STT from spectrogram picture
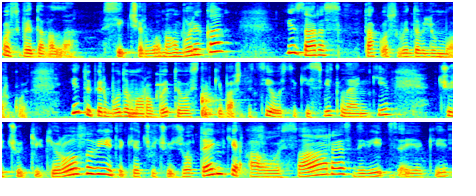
Ось видавала сік червоного буряка і зараз також видавлю моркви. І тепер будемо робити ось такі, бачите, ось такі світленькі, чуть-чуть тільки розові, таке чуть-чуть жовтеньке, а ось зараз дивіться, які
